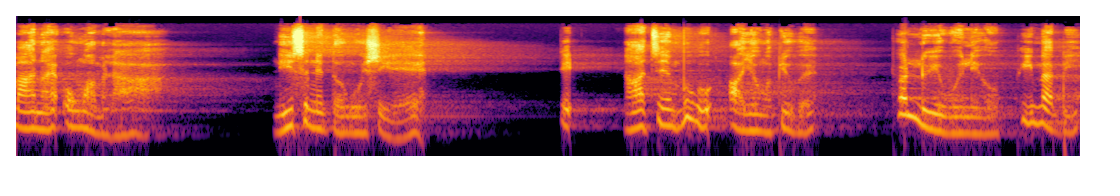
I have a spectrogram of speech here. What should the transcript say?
မှားနိုင်အောင်မမလားနီးစနစ်သုံးခုရှိတယ်တိနာကျင်မှုကိုအာယုံမပြုတ်ပဲ ထွက်လွေဝင်လေကိုဖိမှတ်ပြီး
